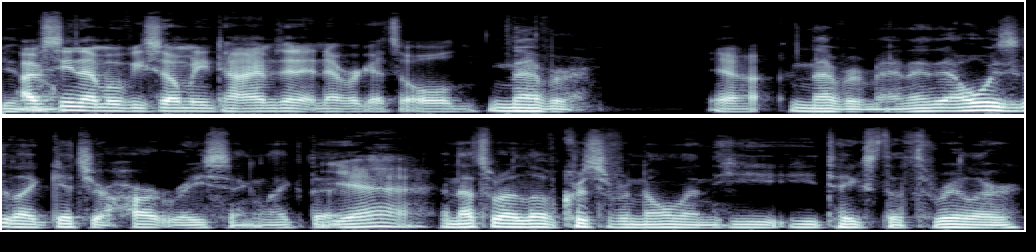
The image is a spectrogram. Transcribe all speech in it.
You know, I've seen that movie so many times and it never gets old. never, Yeah, never, man, and it always like gets your heart racing like that. yeah, and that's what I love. Christopher Nolan, he he takes the thriller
